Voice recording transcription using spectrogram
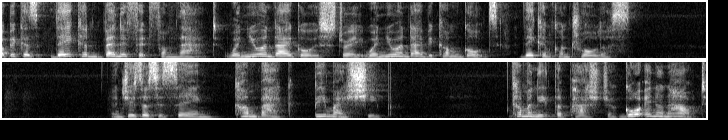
But because they can benefit from that. When you and I go astray, when you and I become goats, they can control us. And Jesus is saying, Come back, be my sheep. Come and eat the pasture. Go in and out.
